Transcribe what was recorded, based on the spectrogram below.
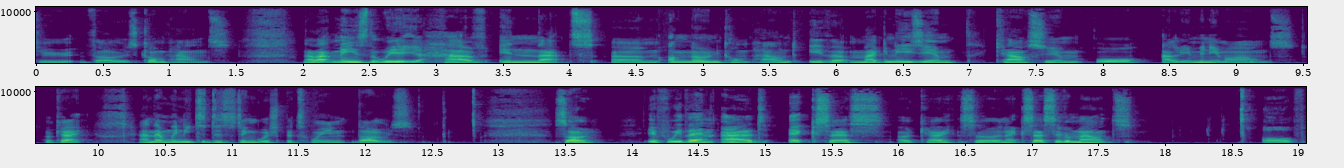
to those compounds. Now that means that we have in that um, unknown compound either magnesium, calcium, or aluminium ions. Okay, and then we need to distinguish between those. So if we then add excess, okay, so an excessive amount of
